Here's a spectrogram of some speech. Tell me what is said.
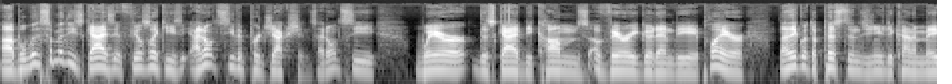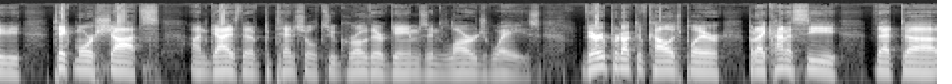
Uh, but with some of these guys, it feels like he's. I don't see the projections. I don't see where this guy becomes a very good NBA player. I think with the Pistons, you need to kind of maybe take more shots on guys that have potential to grow their games in large ways. Very productive college player, but I kind of see that uh,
